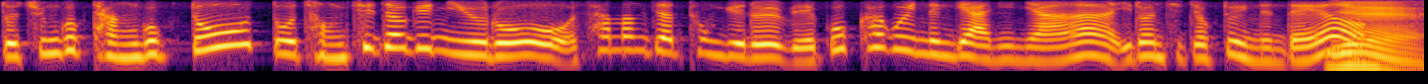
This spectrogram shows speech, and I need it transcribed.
또 중국 당국도 또 정치적인 이유로 사망자 통계를 왜곡하고 있는 게 아니냐 이런 지적도 있는데요. 예.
